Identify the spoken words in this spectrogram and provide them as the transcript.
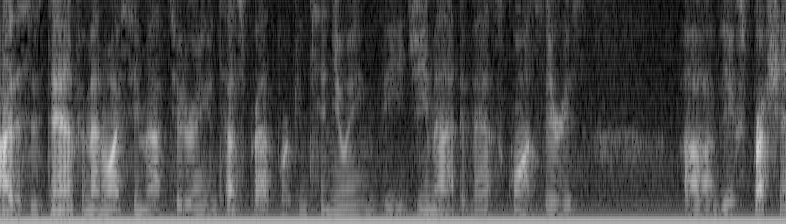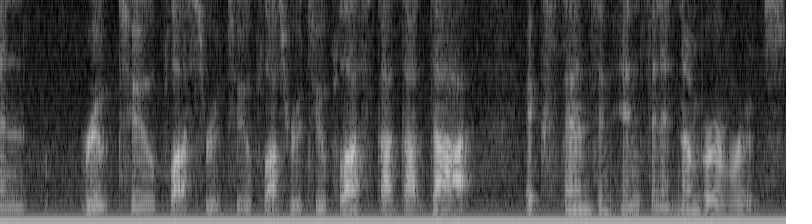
Hi, this is Dan from NYC Math Tutoring and Test Prep. We're continuing the GMAT Advanced Quant series. Uh, the expression root 2 plus root 2 plus root 2 plus dot dot dot extends an infinite number of roots.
